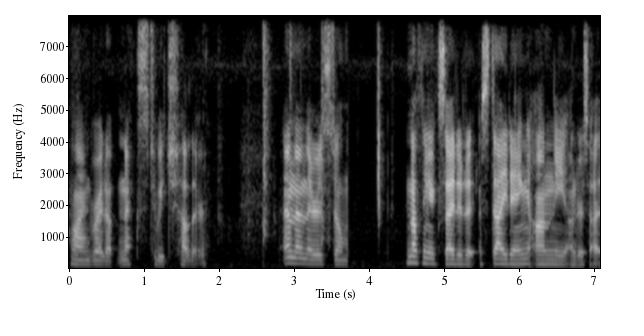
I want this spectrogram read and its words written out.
lined right up next to each other. And then there is still nothing excited, exciting on the underside.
